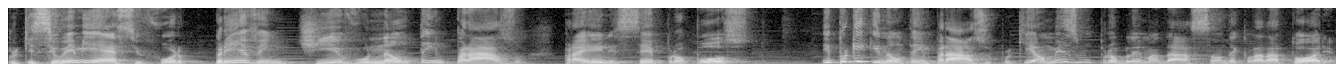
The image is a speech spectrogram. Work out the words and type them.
Porque se o MS for preventivo, não tem prazo para ele ser proposto. E por que, que não tem prazo? Porque é o mesmo problema da ação declaratória.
